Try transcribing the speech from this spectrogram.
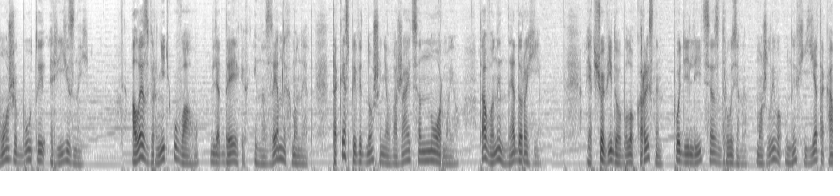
може бути різний. Але зверніть увагу, для деяких іноземних монет таке співвідношення вважається нормою, та вони недорогі. Якщо відео було корисним, поділіться з друзями. Можливо, у них є така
